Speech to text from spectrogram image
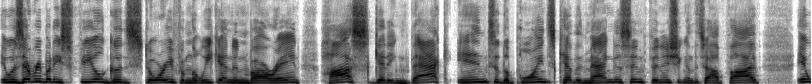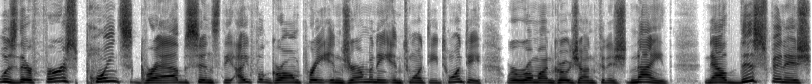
It was everybody's feel good story from the weekend in Bahrain. Haas getting back into the points, Kevin Magnussen finishing in the top five. It was their first points grab since the Eifel Grand Prix in Germany in 2020, where Romain Grosjean finished ninth. Now, this finish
